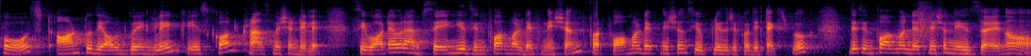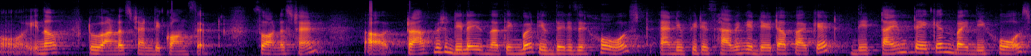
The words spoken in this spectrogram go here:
host onto the outgoing link is called transmission delay. See whatever I am saying is informal definition. For formal definitions you please refer the textbook. This informal definition is uh, you know enough to understand the concept. So understand uh, transmission delay is nothing but if there is a host and if it is having a data packet the time taken by the host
